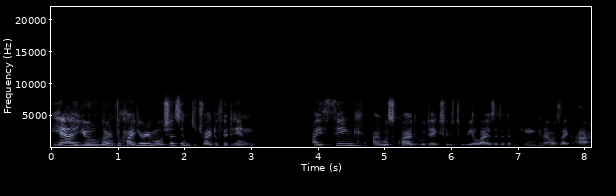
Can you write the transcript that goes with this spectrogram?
yeah you learn to hide your emotions and to try to fit in I think I was quite good actually to realize it at the beginning, and I was like, ah,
